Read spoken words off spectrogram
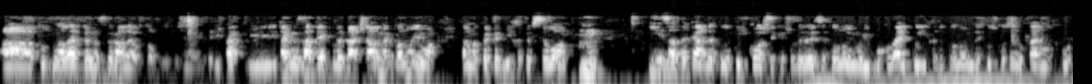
А тут на ледве назбирали автобус. І так, і, і так не знати, як буде далі. Але ми плануємо там, наприклад, їхати в село Іза таке, де плетуть кошики, щоб дивитися, плануємо і в Буковель поїхати, плануємо на якусь козину ферму таку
